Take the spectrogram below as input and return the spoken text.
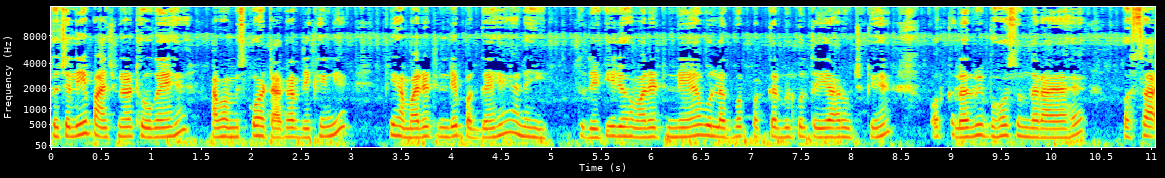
तो चलिए पाँच मिनट हो गए हैं। अब हम इसको हटाकर देखेंगे कि हमारे टिंडे पक गए हैं या नहीं। तो देखिए जो हमारे टिंडे हैं वो लगभग पककर बिल्कुल तैयार हो चुके हैं और कलर भी बहुत सुंदर आया है। और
